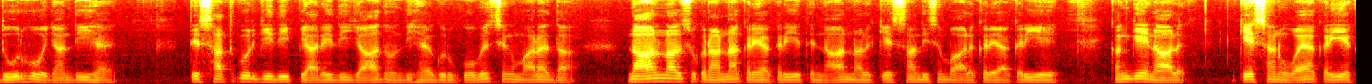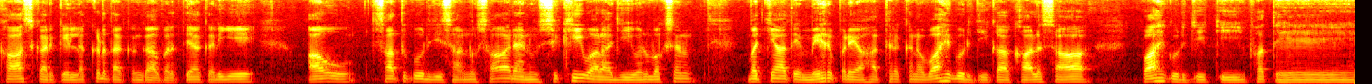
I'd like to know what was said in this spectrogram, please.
ਦੂਰ ਹੋ ਜਾਂਦੀ ਹੈ ਤੇ ਸਤਿਗੁਰ ਜੀ ਦੀ ਪਿਆਰੇ ਦੀ ਯਾਦ ਆਉਂਦੀ ਹੈ। ਗੁਰੂ ਗੋਬਿੰਦ ਸਿੰਘ ਮਹਾਰਾਜ ਦਾ ਨਾਲ ਨਾਲ ਸ਼ੁਕਰਾਨਾ ਕਰਿਆ ਕਰੀਏ ਤੇ ਨਾਲ ਨਾਲ ਕੇਸਾਂ ਦੀ ਸੰਭਾਲ ਕਰਿਆ ਕਰੀਏ। ਕੰਗੇ ਨਾਲ ਕੇਸਾਂ ਨੂੰ ਵਾਇਆ ਕਰੀਏ। ਖਾਸ ਕਰਕੇ ਲੱਕੜ ਦਾ ਕੰਗਾ ਵਰਤਿਆ ਕਰੀਏ। ਆਓ ਸਤਿਗੁਰ ਜੀ ਸਾਨੂੰ ਸਾਰਿਆਂ ਨੂੰ ਸਿੱਖੀ ਵਾਲਾ ਜੀਵਨ ਬਖਸ਼ਣ। ਬੱਚਿਆਂ ਤੇ ਮਿਹਰ ਭਰਿਆ ਹੱਥ ਰੱਖਣ। ਵਾਹਿਗੁਰੂ ਜੀ ਕਾ ਖਾਲਸਾ। ਵਾਹਿਗੁਰੂ ਜੀ ਕੀ ਫਤਿਹ।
